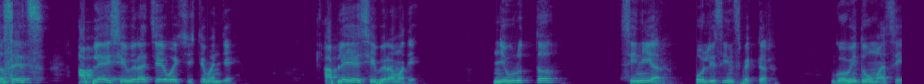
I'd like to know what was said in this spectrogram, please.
तसेच आपल्या या शिबिराचे वैशिष्ट्य म्हणजे आपल्या या शिबिरामध्ये निवृत्त senior police inspector Govind Umase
